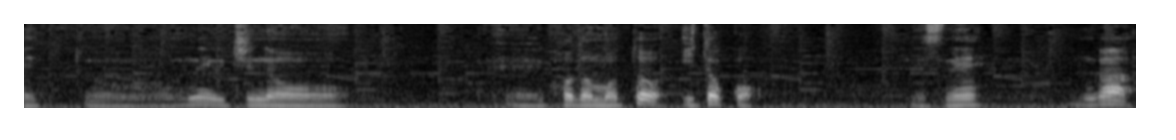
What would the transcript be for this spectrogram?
えー、っとねうちの、えー、子供といとこですねが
